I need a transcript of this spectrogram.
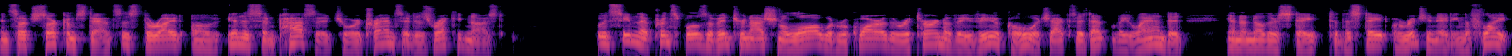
In such circumstances, the right of innocent passage or transit is recognized. It would seem that principles of international law would require the return of a vehicle which accidentally landed in another state to the state originating the flight.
